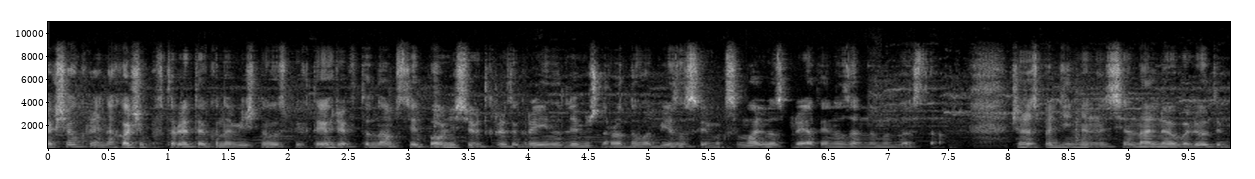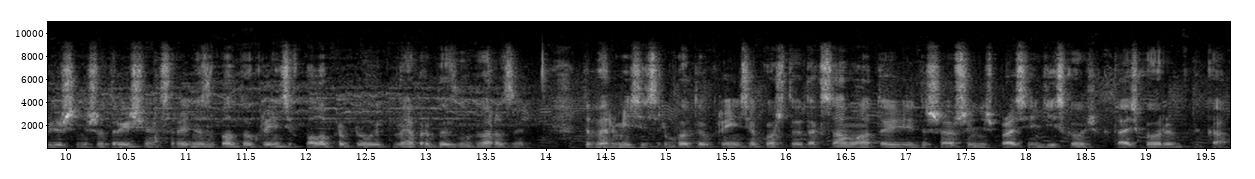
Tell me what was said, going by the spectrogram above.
Якщо Україна хоче повторити економічний успіх тигрів, то нам слід повністю відкрити країну для міжнародного бізнесу і максимально сприяти іноземним інвесторам. Через падіння національної валюти більше ніж утричі, середня зарплата українців впала не приблизно два рази. Тепер місяць роботи українця коштує так само, а то й дешевше, ніж праця індійського чи китайського робітника.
